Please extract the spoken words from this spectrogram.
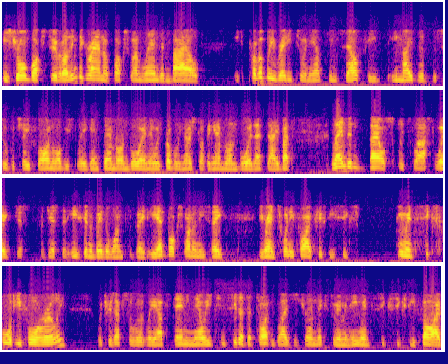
He's drawn box two, but I think the ground of box one, Landon Bale, he's probably ready to announce himself. He he made the, the Silver Chief final, obviously against Amaron Boy, and there was probably no stopping Amaron Boy that day. But Landon Bale splits last week just suggested he's going to be the one to beat. He had box one in his heat. He ran 25.56. He went 6.44 early which was absolutely outstanding. Now, he considered that Titan Blazers drawn next to him and he went 665.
